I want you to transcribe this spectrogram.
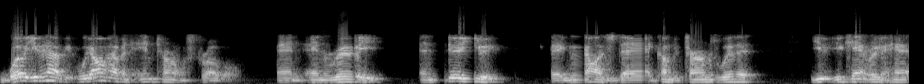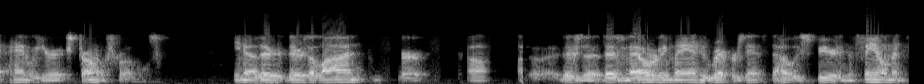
Well, you have we all have an internal struggle, and and really until you acknowledge that and come to terms with it, you you can't really ha- handle your external struggles. You know, there there's a line where uh, there's a there's an elderly man who represents the Holy Spirit in the film, and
